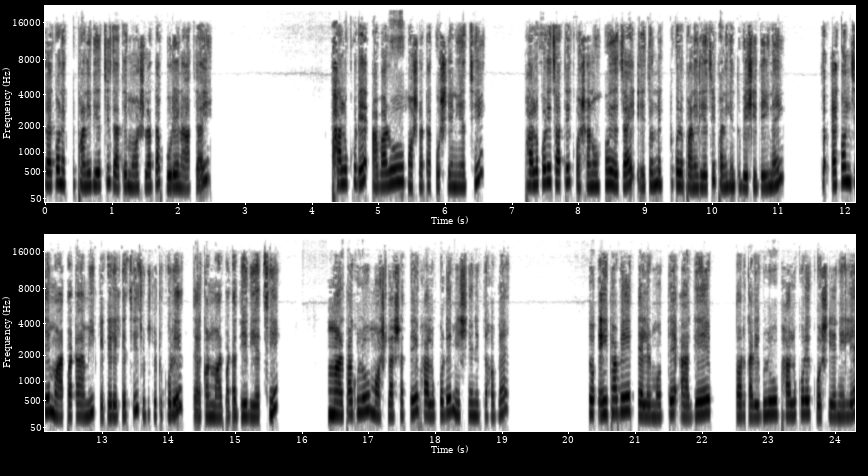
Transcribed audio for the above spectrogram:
তো এখন একটু পানি দিয়েছি যাতে মশলাটা পুড়ে না যায়। ভালো করে আবারও মশলাটা কষিয়ে নিয়েছি। ভালো করে যাতে কষানো হয়ে যায় এই জন্য একটু করে পানি দিয়েছি, পানি কিন্তু বেশি দিই নাই। তো এখন যে মারপাটা আমি কেটে রেখেছি, ছোট ছোট করে, তো এখন মারপাটা দিয়ে দিয়েছি। মারপাগুলো মশলার সাথে ভালো করে মিশিয়ে নিতে হবে। তো এইভাবে তেলের মধ্যে আগে তরকারিগুলো ভালো করে কষিয়ে নিলে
